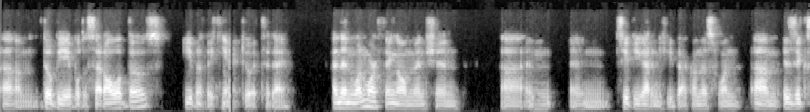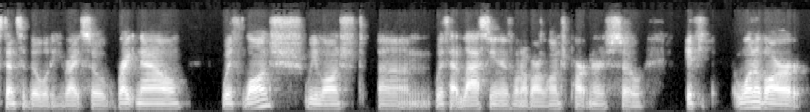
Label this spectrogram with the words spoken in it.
um, they'll be able to set all of those, even if they can't do it today. And then one more thing I'll mention, uh, and and see if you got any feedback on this one, um, is extensibility, right? So right now with launch, we launched um, with Atlassian as one of our launch partners. So if one of our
